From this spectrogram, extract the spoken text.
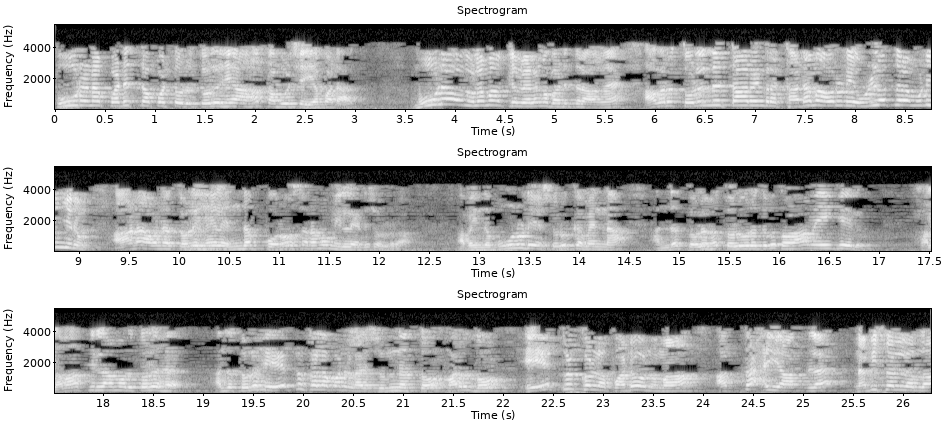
பூரணப்படுத்தப்பட்ட ஒரு தொழுகையாக கபூல் செய்யப்படாது. மூணாவது உலமாக்கள் விளங்கப்படுத்துறாங்க அவர் தொழுந்துட்டார் என்ற கடமை அவருடைய உள்ளத்துல முடிஞ்சிடும் ஆனா அவருடைய தொழுகையில எந்த பொரோசனமும் இல்லை என்று சொல்றாங்க அப்ப இந்த மூணுடைய சுருக்கம் என்ன? அந்த தொழுகை தொழுகிறதுக்கு தொழாமை கேளு செலவாத்து இல்லாம ஒரு தொழுகை. அந்த தொழுகை ஏற்றுக்கொள்ளப்படல. சுண்ணத்தோ பருந்தோ ஏற்றுக்கொள்ளப்படணுமா? அத்தகையாத்துல நபிசல்லா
